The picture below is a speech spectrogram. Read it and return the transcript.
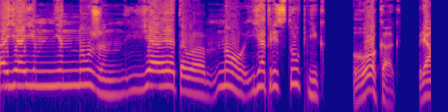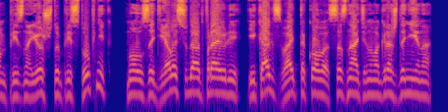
«А я им не нужен. Я этого... Ну, я преступник». «О как! Прям признаешь, что преступник?» Мол, за дело сюда отправили, и как звать такого сознательного гражданина?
